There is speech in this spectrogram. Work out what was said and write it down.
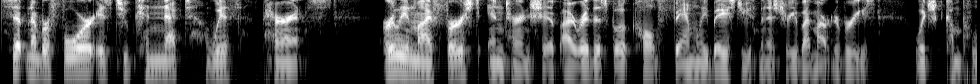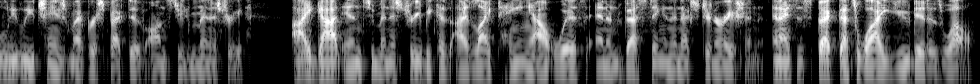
Tip number four is to connect with parents. Early in my first internship, I read this book called Family Based Youth Ministry by Mark DeVries, which completely changed my perspective on student ministry. I got into ministry because I liked hanging out with and investing in the next generation. And I suspect that's why you did as well.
